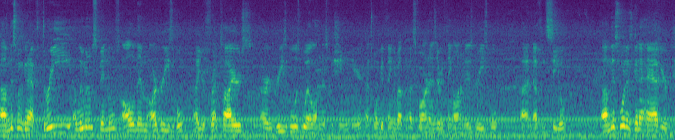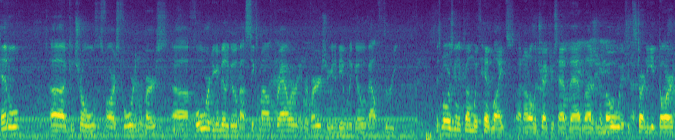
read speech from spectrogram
Um, this one's going to have three aluminum spindles. All of them are greasable. Uh, your front tires are greasable as well on this machine here. That's one good thing about the Husqvarna is everything on them is greasable. Uh, nothing sealed. Um, this one is going to have your pedal uh, controls as far as forward and reverse. Uh, forward, you're going to be able to go about six miles per hour. In reverse, you're going to be able to go about three. This mower is going to come with headlights. Uh, not all the tractors have that. Allows you to mow if it's starting to get dark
